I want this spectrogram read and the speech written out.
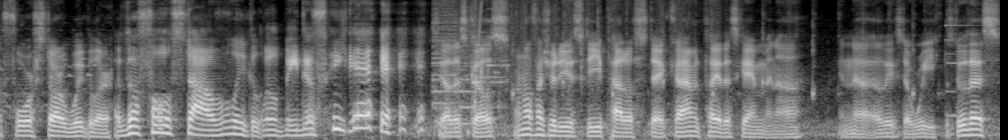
The four-star Wiggler. The full-star Wiggler will be defeated. See how this goes. I don't know if I should use the paddle stick. I haven't played this game in uh in uh, at least a week. Let's do this.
